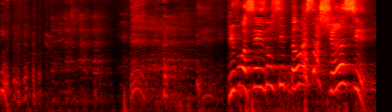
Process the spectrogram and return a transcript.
e vocês não se dão essa chance.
